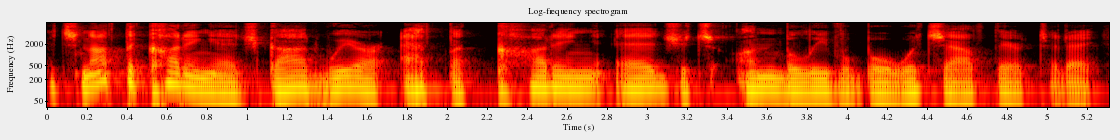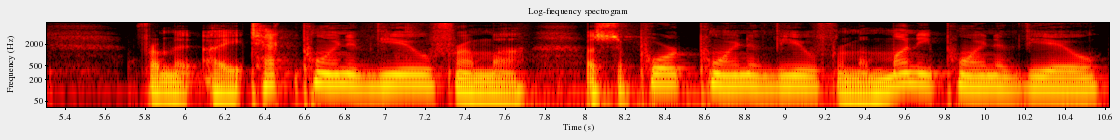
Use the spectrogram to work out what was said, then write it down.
It's not the cutting edge. God, we are at the cutting edge. It's unbelievable what's out there today. From a, a tech point of view, from a, a support point of view, from a money point of view.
